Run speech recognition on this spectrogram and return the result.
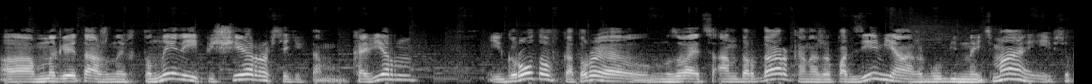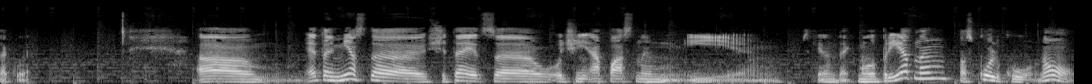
многоэтажных тоннелей, пещер, всяких там каверн и гротов, которая называется Underdark, она же подземье, она же глубинная тьма и все такое. Э, это место считается очень опасным и, скажем так, малоприятным, поскольку, ну,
